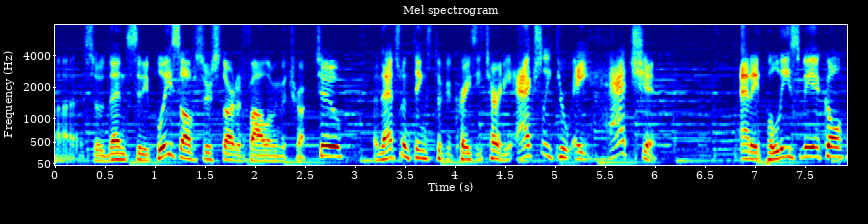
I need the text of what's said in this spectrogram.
Uh, so then city police officers started following the truck too, and that's when things took a crazy turn. He actually threw a hatchet at a police vehicle.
